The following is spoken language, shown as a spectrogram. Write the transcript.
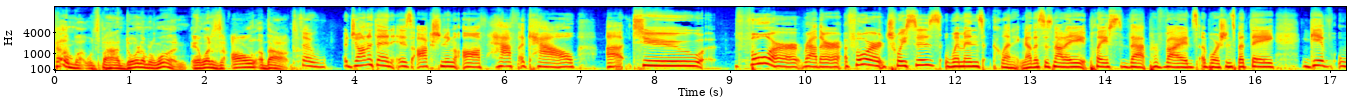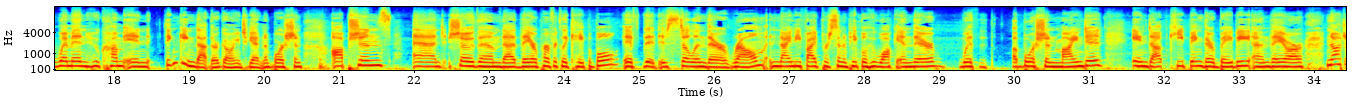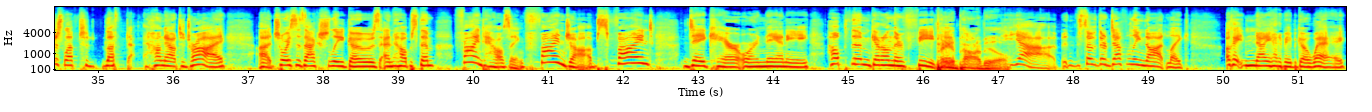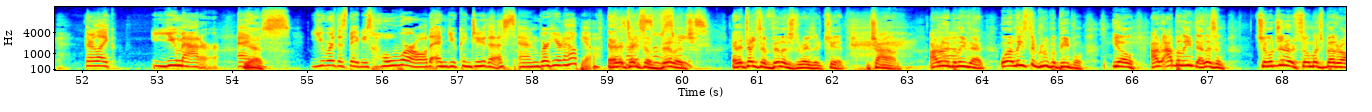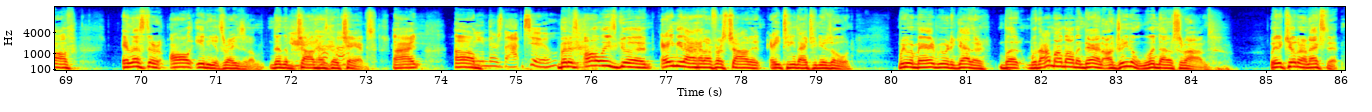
tell them what was behind door number one and what is it all about. So Jonathan is auctioning off half a cow uh, to for rather for choices women's clinic now this is not a place that provides abortions but they give women who come in thinking that they're going to get an abortion options and show them that they are perfectly capable if it is still in their realm 95% of people who walk in there with abortion minded end up keeping their baby and they are not just left to left hung out to dry. Uh, choices actually goes and helps them find housing find jobs find daycare or a nanny help them get on their feet. Pay a power bill. yeah. So they're definitely not like okay now you had a baby go away. They're like you matter. And Yes. You are this baby's whole world and you can do this and we're here to help you And it So takes a so village. sweet. And it takes a village to raise a kid, a child. I really believe that. Well, at least a group of people. You know, I, I believe that. Listen, children are so much better off unless they're all idiots raising them. Then the child has no chance. All right. I um, mean, there's that too. But it's always good. Amy and I had our first child at 18, 19 years old. We were married, we were together, but without my mom and dad, Audrina would not have survived. We'd have killed her on accident.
